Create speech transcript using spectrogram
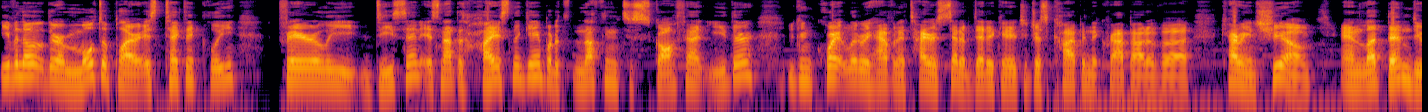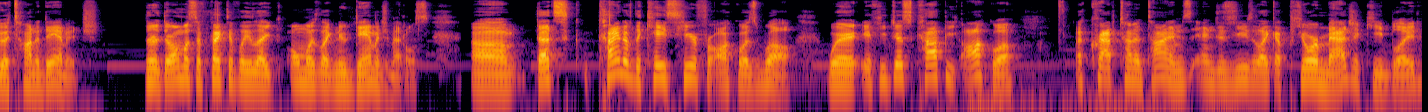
Even though their multiplier is technically fairly decent. It's not the highest in the game, but it's nothing to scoff at either. You can quite literally have an entire setup dedicated to just copying the crap out of uh, Kairi and Xion and let them do a ton of damage. They're, they're almost effectively like almost like new damage metals. Um, that's kind of the case here for Aqua as well, where if you just copy Aqua a crap ton of times and just use like a pure magic keyblade,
